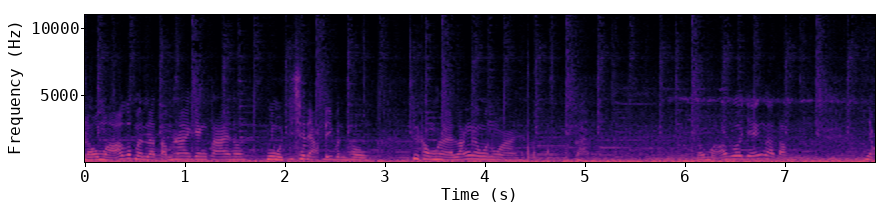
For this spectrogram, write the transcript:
Độ mở của mình là tầm hai gang tay thôi nhưng một chiếc xe đạp đi bình thường chứ không hề lắng ra bên ngoài. Độ mở của dán là tầm nhỏ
